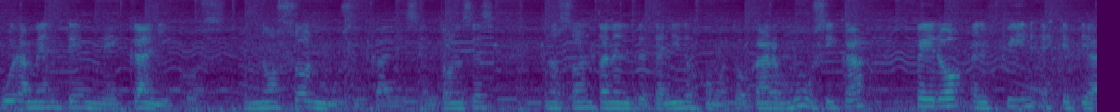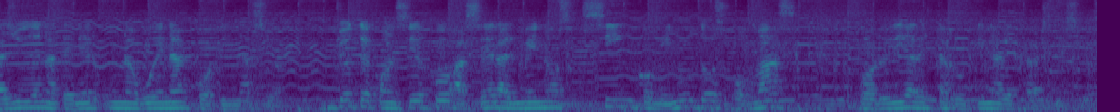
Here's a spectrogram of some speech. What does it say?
puramente mecánicos, no son musicales, entonces no son tan entretenidos como tocar música, pero el fin es que te ayuden a tener una buena coordinación. Yo te aconsejo hacer al menos 5 minutos o más por día de esta rutina de ejercicios.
